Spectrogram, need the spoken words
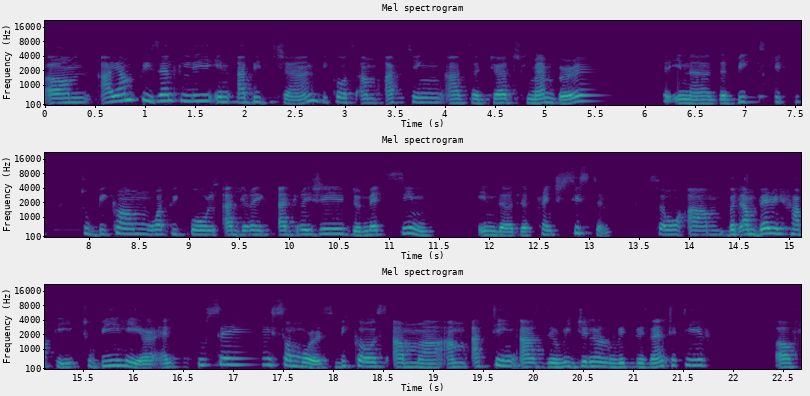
Um, I am presently in Abidjan because I'm acting as a judge member in uh, the big to become what we call agré agrégé de médecine in the, the French system. So, um, but I'm very happy to be here and to say some words because I'm, uh, I'm acting as the regional representative of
